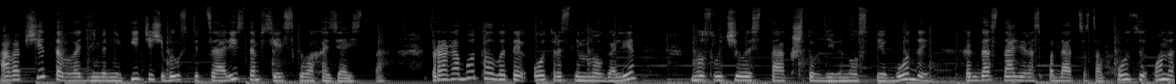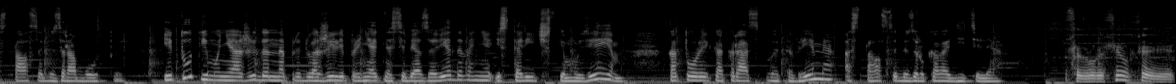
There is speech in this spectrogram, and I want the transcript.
А вообще-то Владимир Никитич был специалистом сельского хозяйства. Проработал в этой отрасли много лет, но случилось так, что в 90-е годы когда стали распадаться совхозы, он остался без работы. И тут ему неожиданно предложили принять на себя заведование историческим музеем, который как раз в это время остался без руководителя. Согласился и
